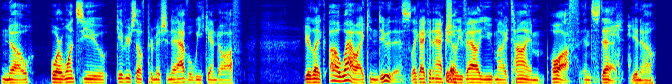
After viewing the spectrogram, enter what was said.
no, or once you give yourself permission to have a weekend off, you're like, oh wow, I can do this. Like I can actually value my time off instead. You know,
